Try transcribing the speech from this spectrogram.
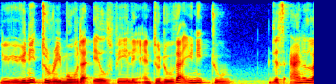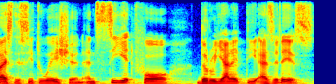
You you need to remove that ill feeling and to do that you need to just analyze the situation and see it for the reality as it is,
